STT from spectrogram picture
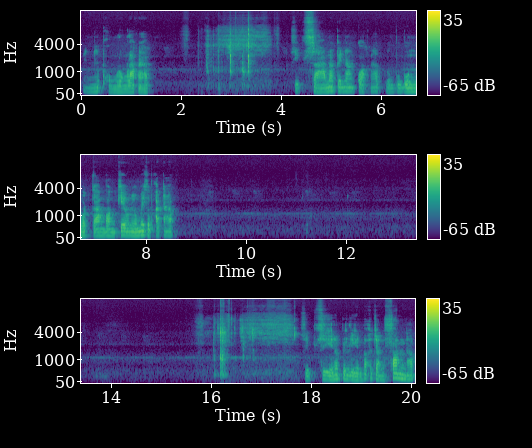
เป็นเนื้อผงลงรักนะครับสิบสามนะเป็นนางกวักนะครับหลวงปู่บุญวัดกลางบางแก้วเนื้อไม่กับพัดนะครับ สิบสี่นะเป็นเหรียญพระอาจารย์ฟั่นครับ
